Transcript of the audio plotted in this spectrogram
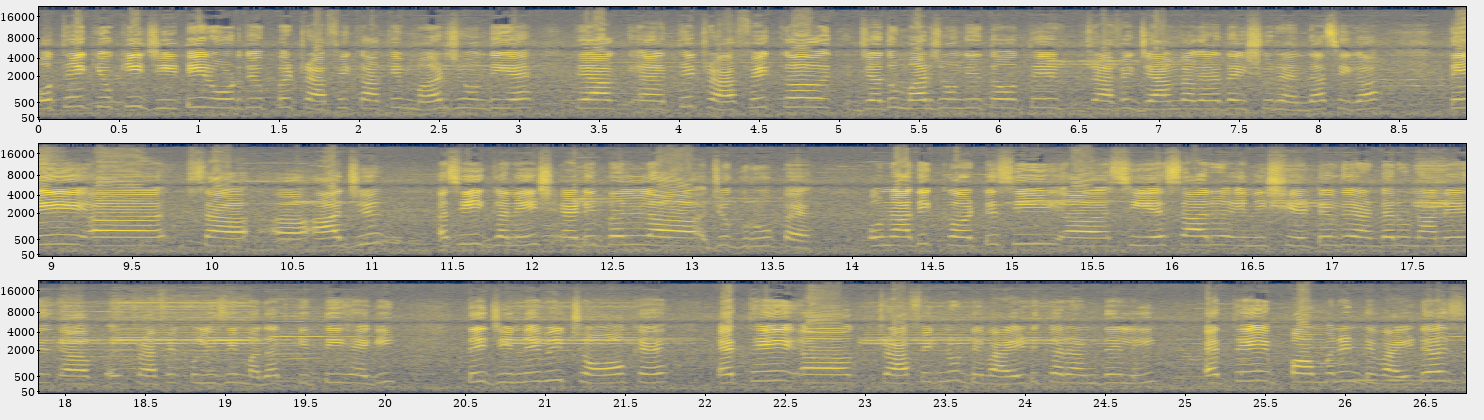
ਉੱਥੇ, ਕਿਉਂਕਿ ਜੀਟੀ ਰੋਡ ਦੇ ਉੱਪਰ ਟ੍ਰੈਫਿਕ ਆ ਕੇ ਮਰਜ ਹੁੰਦੀ ਹੈ ਤੇ ਆ- ਇੱਥੇ ਟ੍ਰੈਫਿਕ ਜਦੋਂ ਮਰਜ ਹੁੰਦੀ ਹੈ ਤਾਂ ਉੱਥੇ ਟ੍ਰੈਫਿਕ ਜੈਮ ਵਗੈਰਾ ਦਾ ਇਸ਼ੂ ਰਹਿੰਦਾ ਸੀਗਾ। ਤੇ ਅੱਜ ਅਸੀਂ ਗਣੇਸ਼ ਐਡੀਬਲ ਜੋ ਗਰੁੱਪ ਹੈ, ਉਹਨਾਂ ਦੀ ਕਰਟਸੀ ਸੀਐਸਆਰ ਇਨੀਸ਼ੀਏਟਿਵ ਦੇ ਅੰਡਰ ਉਹਨਾਂ ਨੇ ਟ੍ਰੈਫਿਕ ਪੁਲਿਸ ਦੀ ਮਦਦ ਕੀਤੀ ਹੈਗੀ। ਤੇ ਜਿੰਨੇ ਵੀ ਚੌਕ ਹੈ, ਇੱਥੇ ਟ੍ਰੈਫਿਕ ਨੂੰ ਡਿਵਾਈਡ ਕਰਨ ਦੇ ਲਈ, ਇੱਥੇ ਪਰਮਨੈਂਟ ਡਿਵਾਈਡਰਸ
